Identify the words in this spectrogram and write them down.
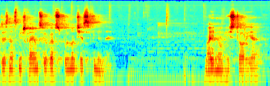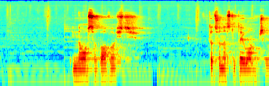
Każdy z nas mieszkających we wspólnocie jest inny. Ma inną historię, inną osobowość. To, co nas tutaj łączy,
